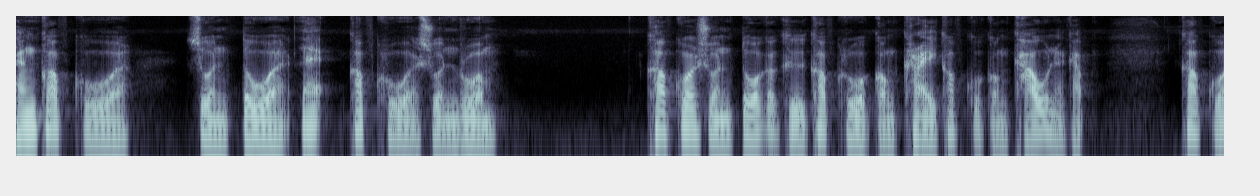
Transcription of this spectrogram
ทั้งครอบครัวส่วนตัวและครอบครัวส่วนรวม ครอบครัวส่วนตัวก็คือครอบครัวของใครครอบครัวของเขานะครับ ครอบครัว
